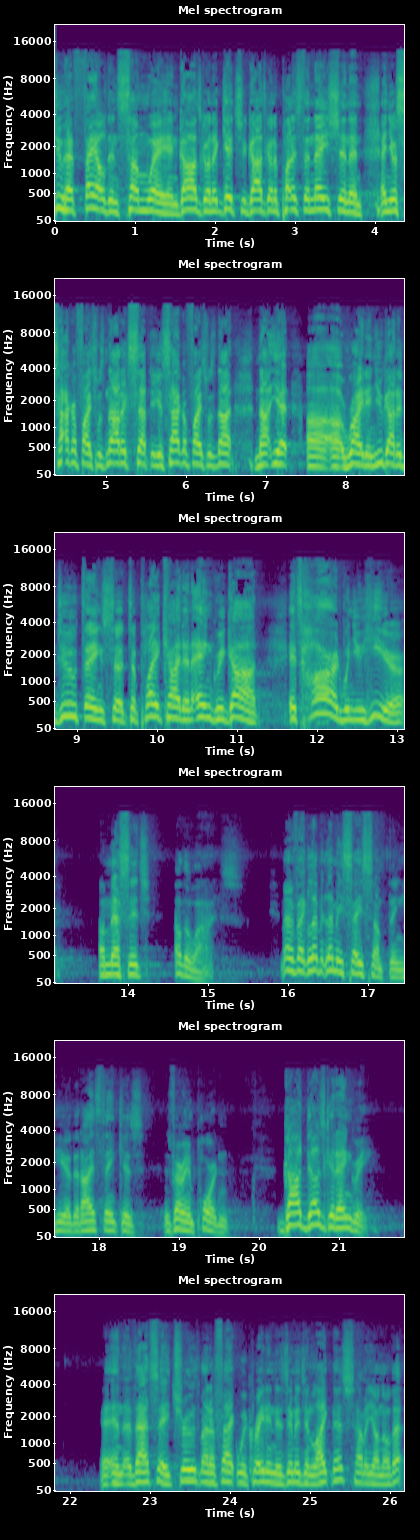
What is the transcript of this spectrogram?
you have failed in some way and God's going to get you. God's going to punish the nation and, and your sacrifice was not accepted. Your sacrifice was not, not yet uh, uh, right and you got to do things to, to placate an angry God. It's hard when you hear a message otherwise. Matter of fact, let me, let me say something here that I think is, is very important. God does get angry. And that's a truth. Matter of fact, we're creating his image and likeness. How many y'all know that?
